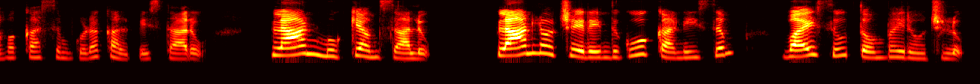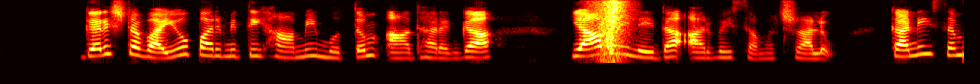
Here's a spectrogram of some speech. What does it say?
అవకాశం కూడా కల్పిస్తారు. ప్లాన్ ముఖ్యాంశాలు. ప్లాన్లో చేరేందుకు కనీసం వయసు తొంభై రోజులు. గరిష్ట వయోపరిమితి హామీ మొత్తం ఆధారంగా యాభై లేదా అరవై సంవత్సరాలు. కనీసం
